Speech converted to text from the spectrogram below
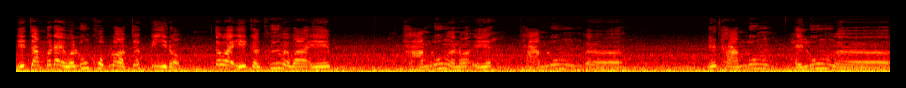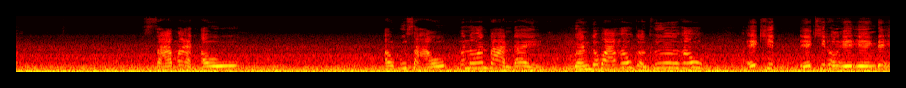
เอะจำบ่ได้ว่าลุงครบรอบจักปีดอก แต่ว่าเอกก็คือแบบว่าเอถามลุงอะเนาะเอถามลุงเอ่อเอะถามลุงให้ลุงเอ่อ สามารถเอา เอาผู้สาวมานอนบ้านได้ เหมือนกับว่าเฮาก็คือเฮาเอคิด เอคิดของเอเองเด้เอ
